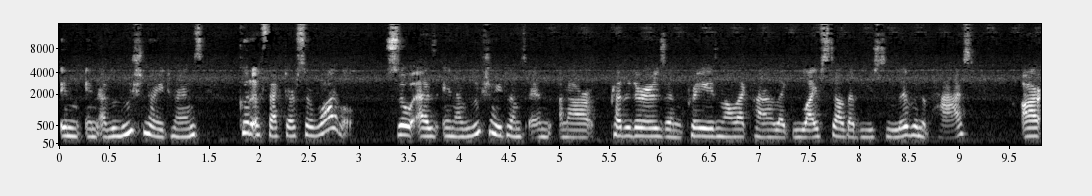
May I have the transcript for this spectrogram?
in, in evolutionary terms, could affect our survival. So, as in evolutionary terms, and, and our predators and prey and all that kind of like lifestyle that we used to live in the past, our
